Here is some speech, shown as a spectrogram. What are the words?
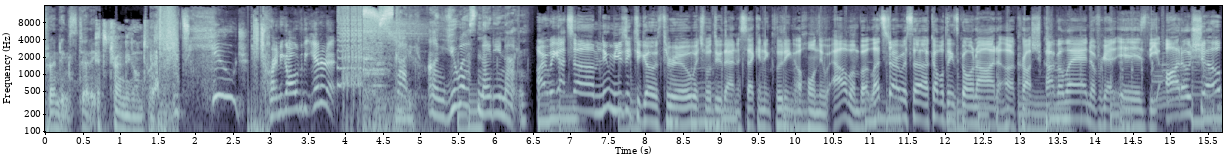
trending steady. It's trending on Twitter. It's huge. It's trending all over the internet. Scotty on US 99. All right, we got some new music to go through, which we'll do that in a second, including a whole new album. But let's start with uh, a couple things going on across Chicagoland. Don't forget, it is the Auto Show.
